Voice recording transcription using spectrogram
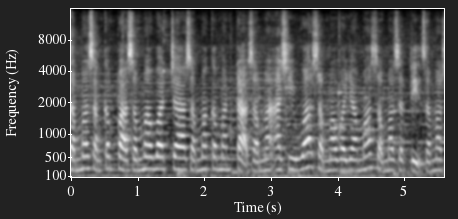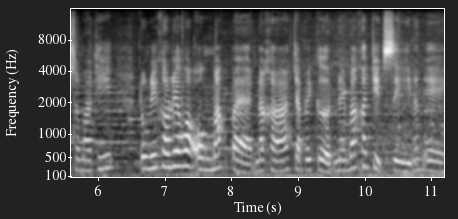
สัมมาสังกัปปะสัมมาวาจาสัมมากัมมันตะสัมมาอาชีวะสัมมาวายามะสัมมาสติสัมมาสมาธิ ตรงนี้เขาเรียกว่าองค์มรรคแปดนะคะ จะไปเกิดในมรรคจิตสี่นั่นเอง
